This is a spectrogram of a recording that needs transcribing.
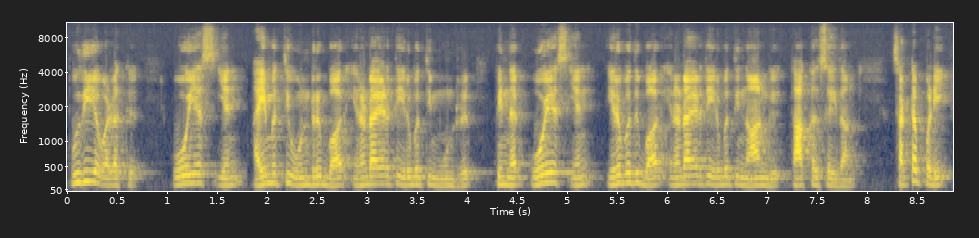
புதிய வழக்கு ஓஎஸ் எண் ஐம்பத்தி ஒன்று பார் இரண்டாயிரத்தி இருபத்தி மூன்று பின்னர் ஓஎஸ் எண் இருபது பார் இரண்டாயிரத்தி இருபத்தி நான்கு தாக்கல் செய்தான். சட்டப்படி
